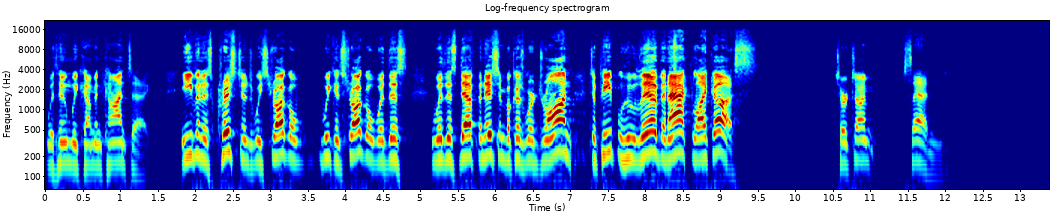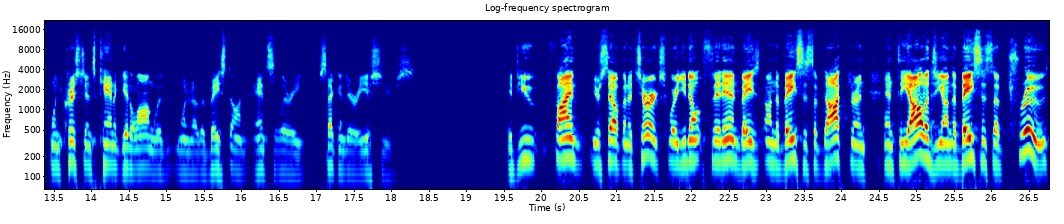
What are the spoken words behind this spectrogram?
with whom we come in contact. Even as Christians, we struggle, we can struggle with this, with this definition because we're drawn to people who live and act like us. Church, I'm saddened when Christians can't get along with one another based on ancillary, secondary issues. If you find yourself in a church where you don't fit in based on the basis of doctrine and theology, on the basis of truth,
